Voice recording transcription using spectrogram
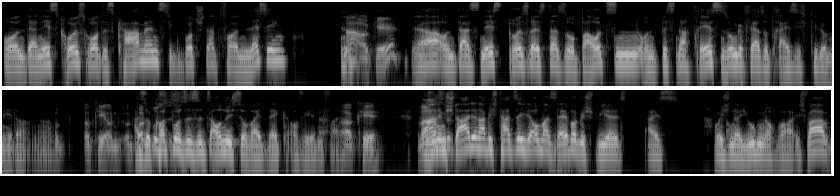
und der nächstgrößere Ort ist Kamenz, die Geburtsstadt von Lessing. Ah, okay. Ja, und das nächstgrößere ist das so Bautzen und bis nach Dresden so ungefähr so 30 Kilometer. Ja. Okay, und, und Also Cottbus ist, ist jetzt auch nicht so weit weg, auf jeden Fall. okay. Also Warst dem du, Stadion habe ich tatsächlich auch mal selber gespielt, als wo ich in der Jugend noch war. Ich war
